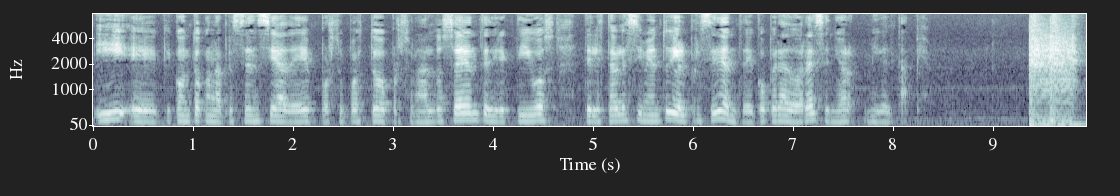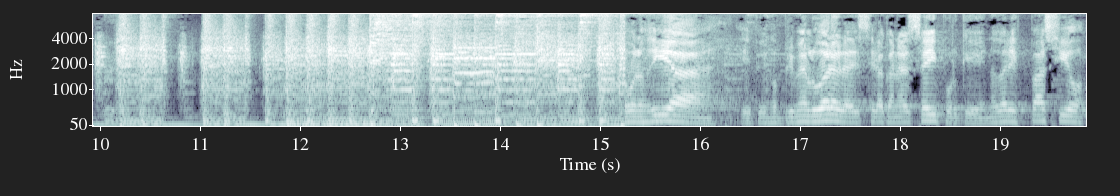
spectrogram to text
y que contó con la presencia de, por supuesto, personal docente, directivos del establecimiento y el presidente de Cooperadora, el señor Miguel Tapia. Buenos días. Eh, en primer lugar, agradecer a Canal 6 porque nos da el espacio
